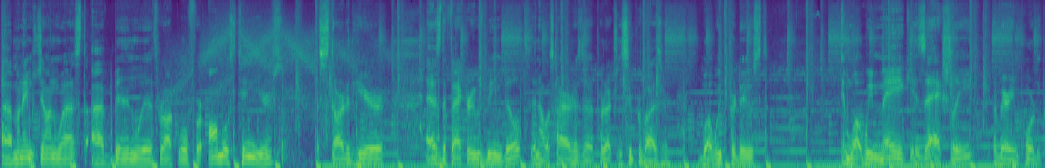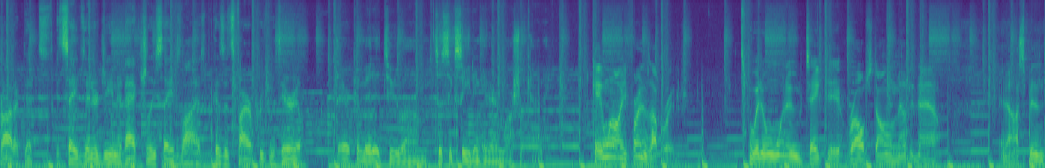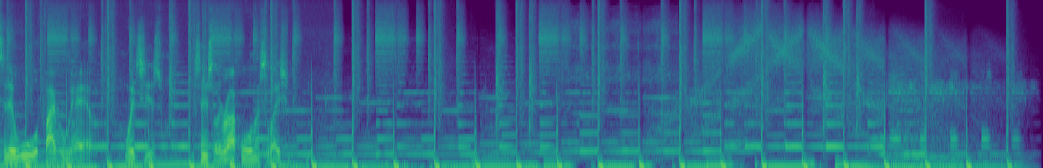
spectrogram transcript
Uh, my name is John West. I've been with ROCKWOOL for almost 10 years. I started here as the factory was being built and I was hired as a production supervisor. What we produced and what we make is actually a very important product. It's, it saves energy and it actually saves lives because it's fireproof material. They're committed to, um, to succeeding here in Marshall County. K1 furnace operators. We're the one who take the raw stone, melt it down, and uh, spin into the wool fiber we have, which is essentially rock wool insulation.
